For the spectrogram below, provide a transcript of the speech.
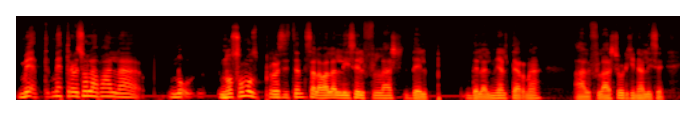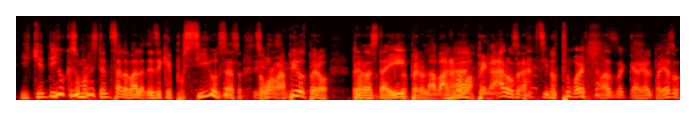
me, at- me atravesó la bala. No, no somos resistentes a la bala, le hice el flash del, de la línea alterna al Flash original y dice, ¿y quién te dijo que somos resistentes a las balas? Es de que, pues sí, o sea, so- Sí, somos sí, rápidos, pero... Pero hasta ahí. Pero la bala Ajá. nos va a pegar, o sea, si no te mueves te vas a cargar el payaso.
